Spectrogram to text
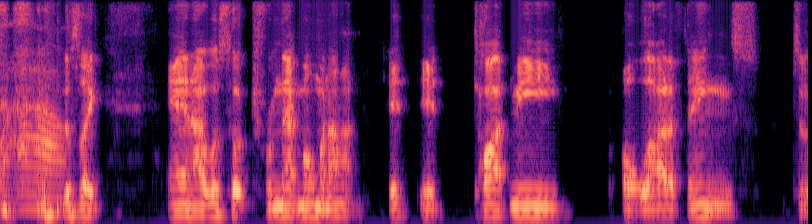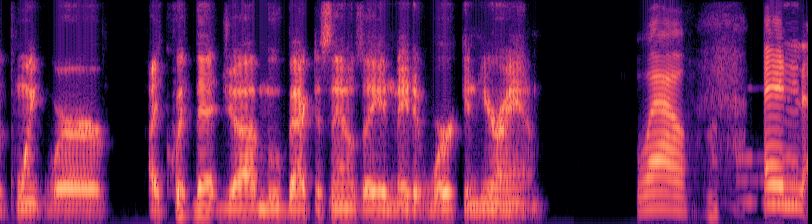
Wow. it was like and i was hooked from that moment on it it taught me a lot of things to the point where i quit that job moved back to san jose and made it work and here i am Wow. And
